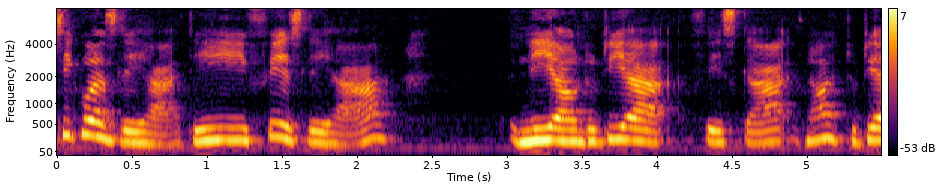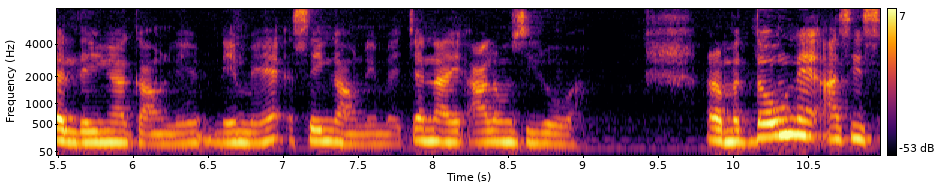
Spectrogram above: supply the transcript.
sequence လေးဟာဒီ face လေးဟာ နီရောင်ဒုတိယ face ကเนาะဒုတိယ lane ကကောင်လင်းလင်းမယ်အစိမ်းကောင်လင်းမယ်ကျန်တာအားလုံး0ပါအဲ့တော့မသုံးတဲ့ RC6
